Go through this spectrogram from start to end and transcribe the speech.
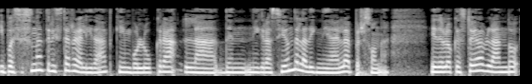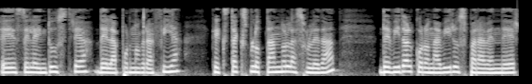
y pues es una triste realidad que involucra la denigración de la dignidad de la persona. Y de lo que estoy hablando es de la industria de la pornografía que está explotando la soledad debido al coronavirus para vender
